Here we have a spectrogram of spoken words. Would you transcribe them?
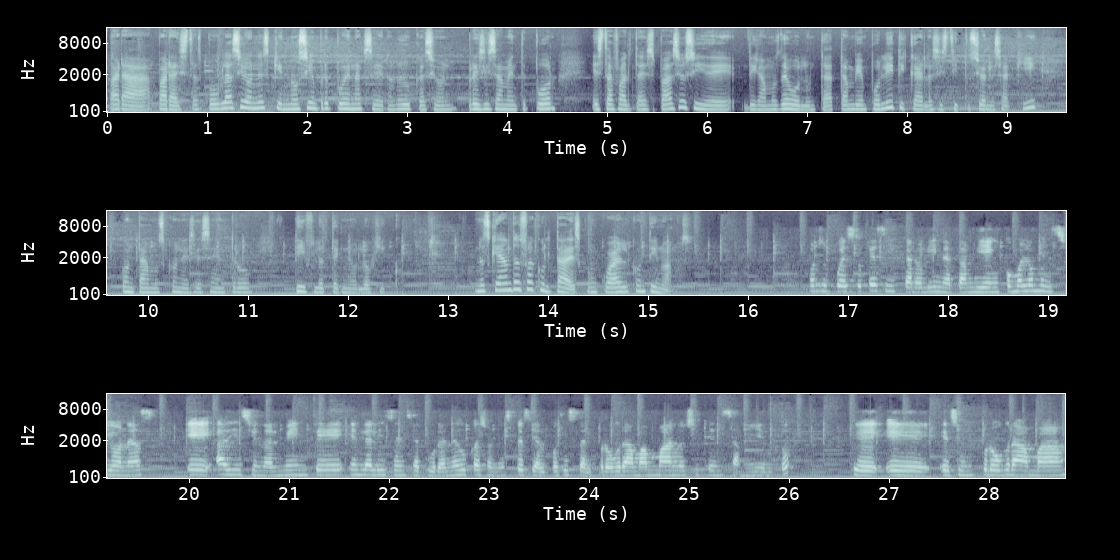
para, para, estas poblaciones que no siempre pueden acceder a la educación precisamente por esta falta de espacios y de, digamos, de voluntad también política de las instituciones. Aquí contamos con ese centro tiflo tecnológico. Nos quedan dos facultades, ¿con cuál continuamos? Por supuesto que sí, Carolina. También, como lo mencionas, eh, adicionalmente en la licenciatura en educación especial, pues está el programa Manos y Pensamiento, que eh, es un programa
